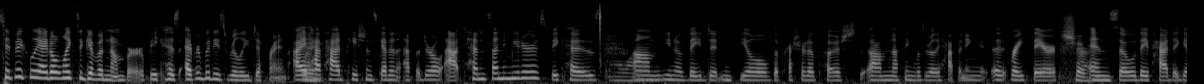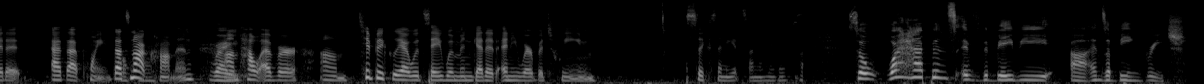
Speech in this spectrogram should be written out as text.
typically I don't like to give a number because everybody's really different. I have had patients get an epidural at 10 centimeters because Oh, wow. um, you know they didn't feel the pressure to push. Um, nothing was really happening uh, right there, sure. and so they've had to get it at that point. That's not common. right. Um, however, um, typically I would say women get it anywhere between six and eight centimeters. so what happens if the baby uh, ends up being breech?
